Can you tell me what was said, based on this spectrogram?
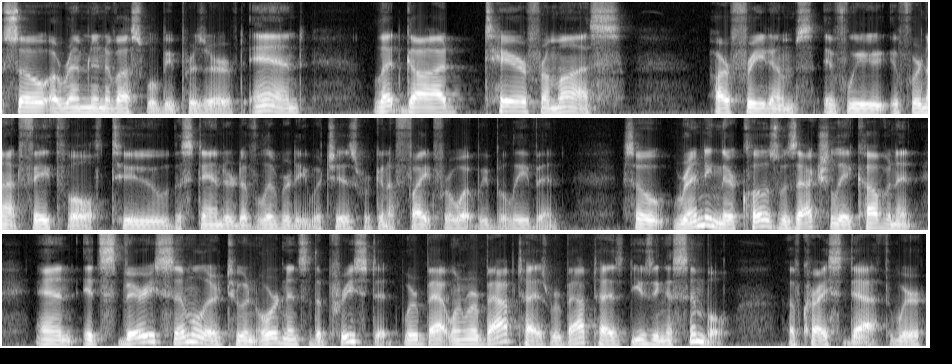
So a remnant of us will be preserved, and let God tear from us our freedoms if we if we're not faithful to the standard of liberty, which is we're going to fight for what we believe in. So rending their clothes was actually a covenant, and it's very similar to an ordinance of the priesthood. We're ba- when we're baptized, we're baptized using a symbol of Christ's death. We're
